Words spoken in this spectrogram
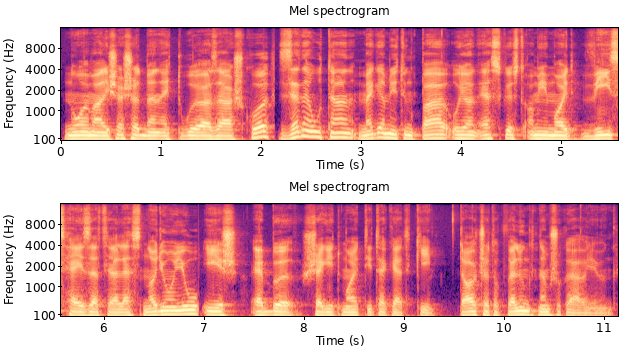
normális esetben egy túrázáskor. Zene után megemlítünk pár olyan eszközt, ami majd vészhelyzetre lesz nagyon jó, és ebből segít majd titeket ki. Tartsatok velünk, nem sokára jövünk.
